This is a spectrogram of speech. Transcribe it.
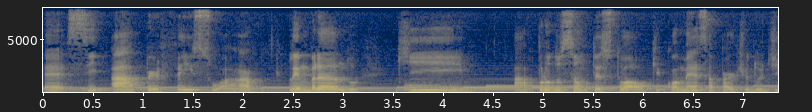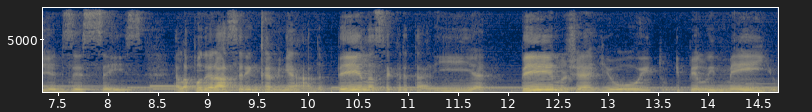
é, se aperfeiçoar, lembrando que a produção textual, que começa a partir do dia 16, ela poderá ser encaminhada pela secretaria, pelo GR8 e pelo e-mail.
